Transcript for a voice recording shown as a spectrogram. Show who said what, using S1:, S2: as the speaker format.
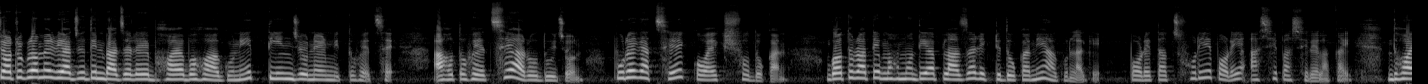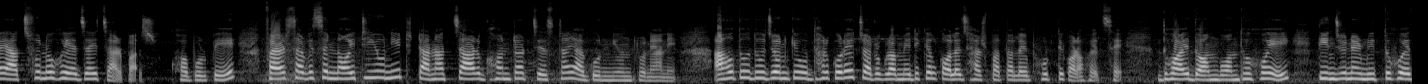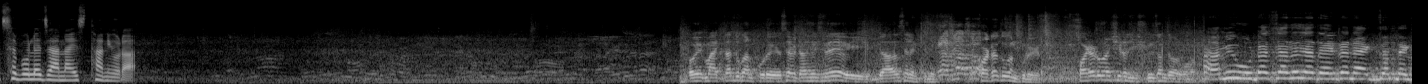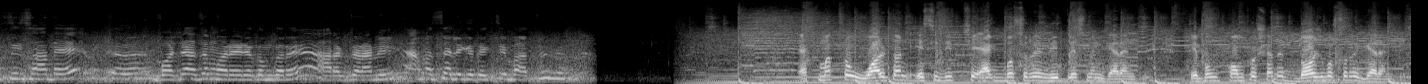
S1: চট্টগ্রামের রিয়াজুদ্দিন বাজারে ভয়াবহ আগুনে তিন জনের মৃত্যু হয়েছে। আহত হয়েছে আরও দুইজন। পুড়ে গেছে কয়েকশো দোকান। গত রাতে মোহাম্মদিয়া প্লাজার একটি দোকানে আগুন লাগে। পরে তা ছড়িয়ে পড়ে আশেপাশের এলাকায়। ধোঁয়ায় আচ্ছন্ন হয়ে যায় চারপাশ। খবর পেয়ে ফায়ার সার্ভিসের নয়টি ইউনিট টানা চার ঘণ্টার চেষ্টায় আগুন নিয়ন্ত্রণে আনে। আহত দুজনকে উদ্ধার করে চট্টগ্রাম মেডিকেল কলেজ হাসপাতালে ভর্তি করা হয়েছে। ধোঁয়ায় দম বন্ধ হয়েই তিনজনের মৃত্যু হয়েছে বলে জানায় স্থানীয়রা।
S2: ওই মাইকটা দোকান পড়ে গেছে ওইটা হয়েছে ওই ব্রাদার্স ইলেকট্রনিক
S3: কয়টা দোকান পুড়ে গেছে?
S2: কয়টা দোকান সেটা জিজ্ঞেস জানতে পারব। না
S4: আমি উঠার সাথে সাথে এটা একজন দেখছি সাথে বসে আছে মরে এরকম করে। আরেকজন আমি আমার ছেলেকে দেখছি বাথরুমে
S5: একমাত্র ওয়ালটন এসি দিচ্ছে এক বছরের রিপ্লেসমেন্ট গ্যারান্টি এবং কম্প্রসারের দশ বছরের গ্যারান্টি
